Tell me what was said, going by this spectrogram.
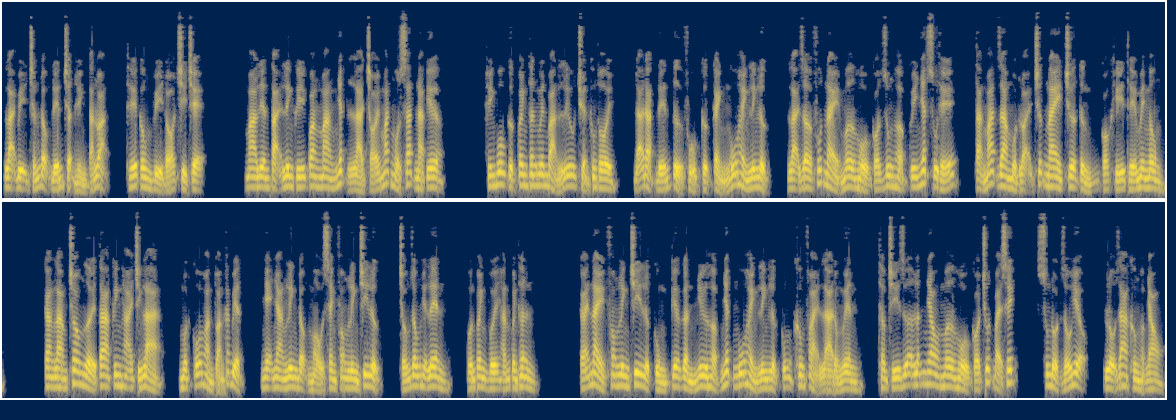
lại bị chấn động đến trận hình tán loạn, thế công vì đó trì trệ. Mà liên tại linh khí quang mang nhất là chói mắt một sát nạ kia. Hình vô cực quanh thân nguyên bản lưu chuyển không thôi, đã đạt đến tử phủ cực cảnh ngũ hành linh lực, lại giờ phút này mơ hồ có dung hợp quy nhất xu thế tản mát ra một loại trước nay chưa từng có khí thế mênh mông. Càng làm cho người ta kinh hãi chính là, một cỗ hoàn toàn khác biệt, nhẹ nhàng linh động màu xanh phong linh chi lực, chống rông hiện lên, cuốn quanh với hắn quanh thân. Cái này phong linh chi lực cùng kia gần như hợp nhất ngũ hành linh lực cũng không phải là đồng nguyên, thậm chí giữa lẫn nhau mơ hồ có chút bài xích, xung đột dấu hiệu, lộ ra không hợp nhau.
